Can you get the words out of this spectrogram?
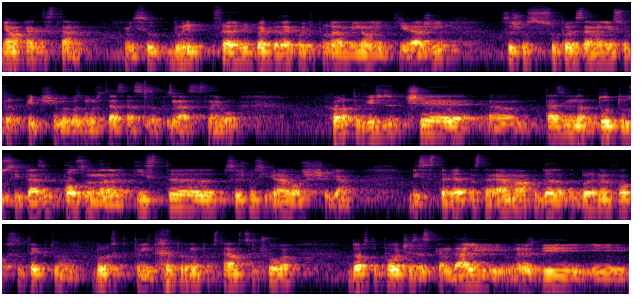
Няма как да стане. Мисъл, дори Фредерик Бекбеде, който продава милиони тиражи, всъщност супер земен и супер пич. Има възможността сега да се запозная с него. Хората виждат, че а, тази надутост и тази поза на артиста всъщност играе лоша шега. И се старая, старая малко да обърнем фокуса, тъй като в българското литературно пространство се чува доста повече за скандали, връжди и е,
